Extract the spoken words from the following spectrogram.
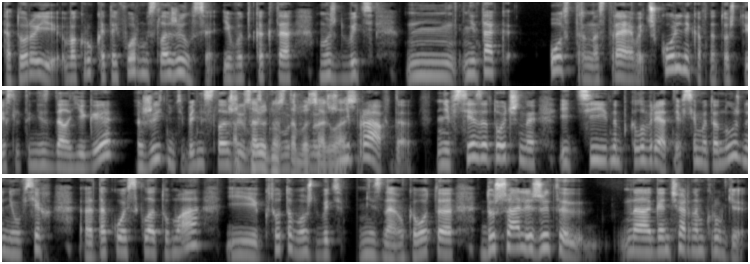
который вокруг этой формы сложился. И вот как-то, может быть, не так остро настраивать школьников на то, что если ты не сдал ЕГЭ, жизнь у тебя не сложилась. Абсолютно с тобой что, ну, согласен. Это неправда. Не все заточены идти на бакалавриат, не всем это нужно, не у всех э, такой склад ума, и кто-то, может быть, не знаю, у кого-то душа лежит э, на гончарном круге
